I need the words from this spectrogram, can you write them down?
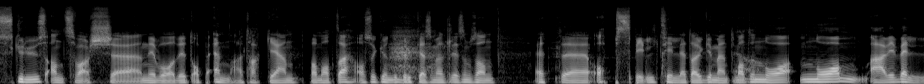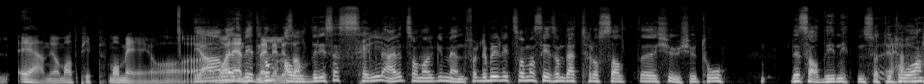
skrus ansvarsnivået ditt opp enda et hakk igjen, på en måte. Og så kunne du brukt det som et liksom sånn et uh, oppspill til et argument om at nå, nå er vi vel enige om at Pip må med, og Ja, men jeg vet ikke om liksom. alder i seg selv er et sånn argument. For det blir litt som å si sånn, det er tross alt uh, 2022. Det sa de i 1972 òg.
